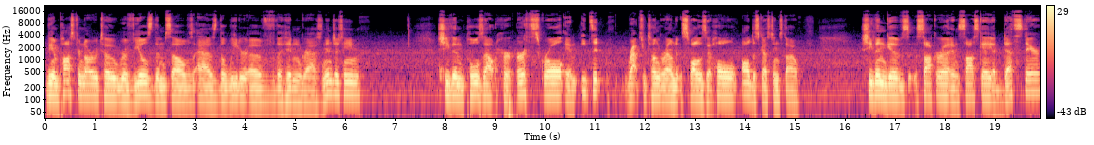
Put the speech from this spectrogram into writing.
The imposter Naruto reveals themselves as the leader of the Hidden Grass Ninja team. She then pulls out her Earth Scroll and eats it wraps her tongue around it and swallows it whole, all disgusting style. She then gives Sakura and Sasuke a death stare,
